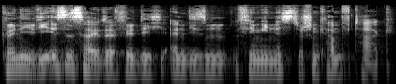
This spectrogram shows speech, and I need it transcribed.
Conny, wie ist es heute für dich an diesem feministischen Kampftag?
